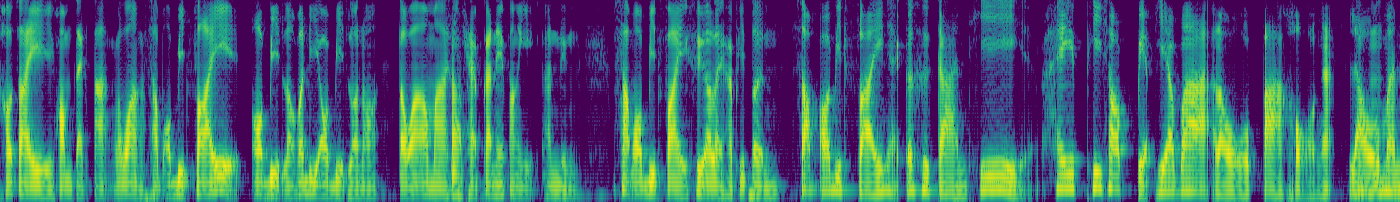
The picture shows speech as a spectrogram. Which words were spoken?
เข้าใจความแตกต่างระหว่าง sub orbit flight orbit แล้วก็ deorbit แล้วเนาะแต่ว่าเอามาครับ recap กันให้ฟังอีกอันหนึ่ง sub orbit flight คืออะไรครับพี่เติ้ล sub orbit flight เนี่ยก็คือการที่ให้พี่ชอบเปรียบเทียบว่าเราปาของอะ่ะแล้วมัน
